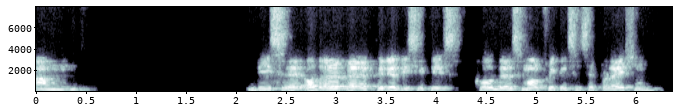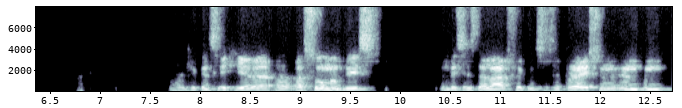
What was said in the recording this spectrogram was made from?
um, these uh, other uh, periodicities called the small frequency separation. As you can see here, a, a sum of these, this is the large frequency separation and, and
